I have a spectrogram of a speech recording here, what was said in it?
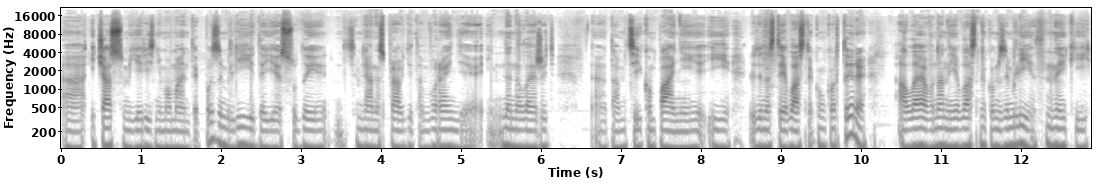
А, І часом є різні моменти по землі, де є суди. Земля насправді там в оренді не належить е, там цій компанії, і людина стає власником квартири, але вона не є власником землі, на якій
